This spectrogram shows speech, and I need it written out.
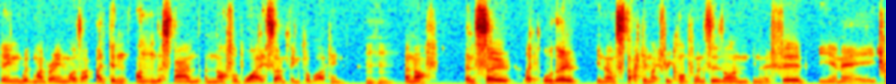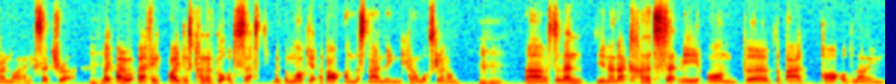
thing with my brain was like I didn't understand enough of why certain things were working mm-hmm. enough, and so like although you know, stacking like free confluences on, you know, fib, EMA, trendline, etc. Mm-hmm. Like I, I think I just kind of got obsessed with the market about understanding kind of what's going on. Mm-hmm. Um, so then, you know, that kind of set me on the the bad part of learning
